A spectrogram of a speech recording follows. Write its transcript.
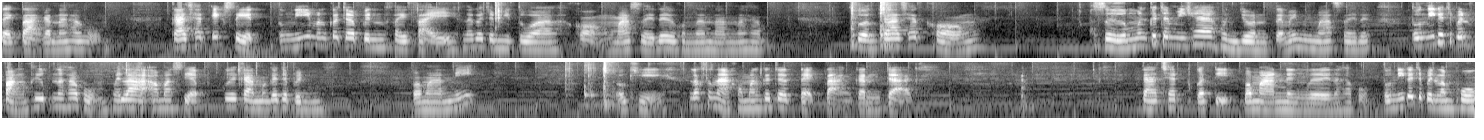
แตกต่างกันนะครับผมการแชท e x c e d ตรงนี้มันก็จะเป็นใสๆ แล้วก็จะมีตัวของ Mask Rider คนนั้นๆนะครับ ส่วนการแชทของเสริมมันก็จะมีแค่หุ่นยนต์ แต่ไม่มี Mask Rider ตรงนี้ก็จะเป็นฝั่งทึบนะครับผม เวลาเอามาเสียบด้วยกันมันก็จะเป็นประมาณนี้ โอเค ลักษณะของมันก็จะแตกต่างกันจาก กาแชทปกติประมาณหนึ่งเลยนะครับผม ตรงนี้ก็จะเป็นลำโพง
